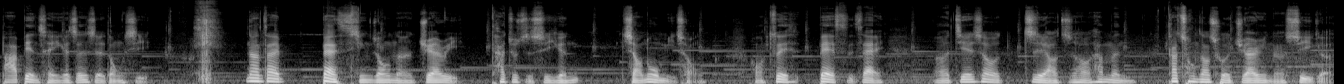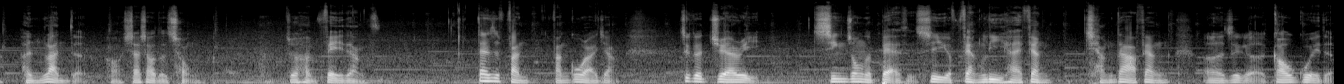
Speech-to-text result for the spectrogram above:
把它变成一个真实的东西。那在 Beth 心中呢，Jerry 他就只是一个。小糯米虫，哦，最 Beth 在呃接受治疗之后，他们他创造出的 Jerry 呢是一个很烂的，好、哦、小小的虫，就很废这样子。但是反反过来讲，这个 Jerry 心中的 Beth 是一个非常厉害、非常强大、非常呃这个高贵的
